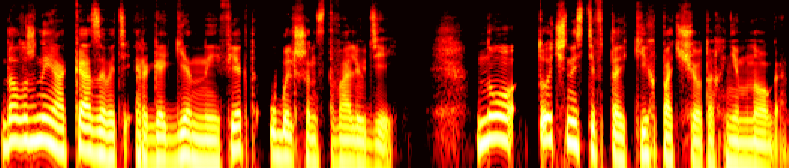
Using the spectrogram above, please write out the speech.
должны оказывать эргогенный эффект у большинства людей. Но точности в таких подсчетах немного.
